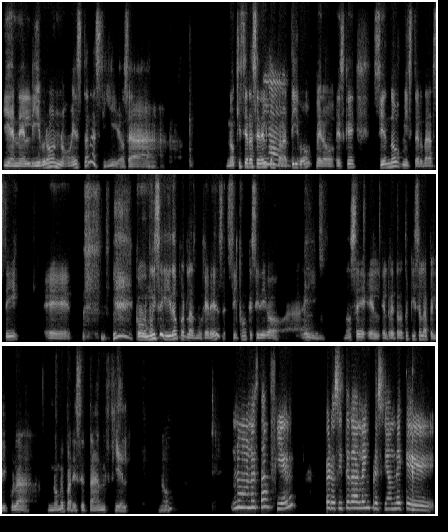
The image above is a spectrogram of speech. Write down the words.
y en el libro no es tan así, o sea, no quisiera hacer el comparativo, pero es que siendo Mr. Darcy eh, como muy seguido por las mujeres, sí como que sí digo, ay, no sé, el, el retrato que hizo la película no me parece tan fiel, ¿no? No, no es tan fiel, pero sí te da la impresión de que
